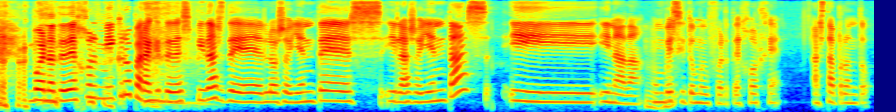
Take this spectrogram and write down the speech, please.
bueno, te dejo el micro para que te despidas de los oyentes y las oyentas y, nada, un besito muy fuerte, Jorge. Hasta pronto.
